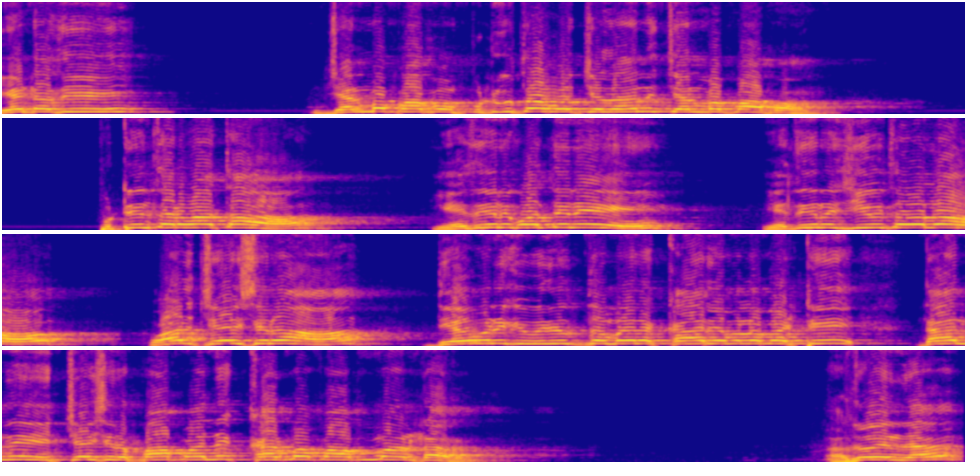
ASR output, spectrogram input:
ఏంటది? జన్మ పాపం. పుట్టుకతో వచ్చేదాన్ని జన్మ పాపం. పుట్టిన తర్వాత ఎదిగిన కొద్దిని ఎదిగిన జీవితంలో వాడు చేసిన దేవునికి విరుద్ధమైన కార్యములను బట్టి దాన్ని చేసిన పాపాన్ని కర్మ పాపం అంటారు. అర్థమైందా?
